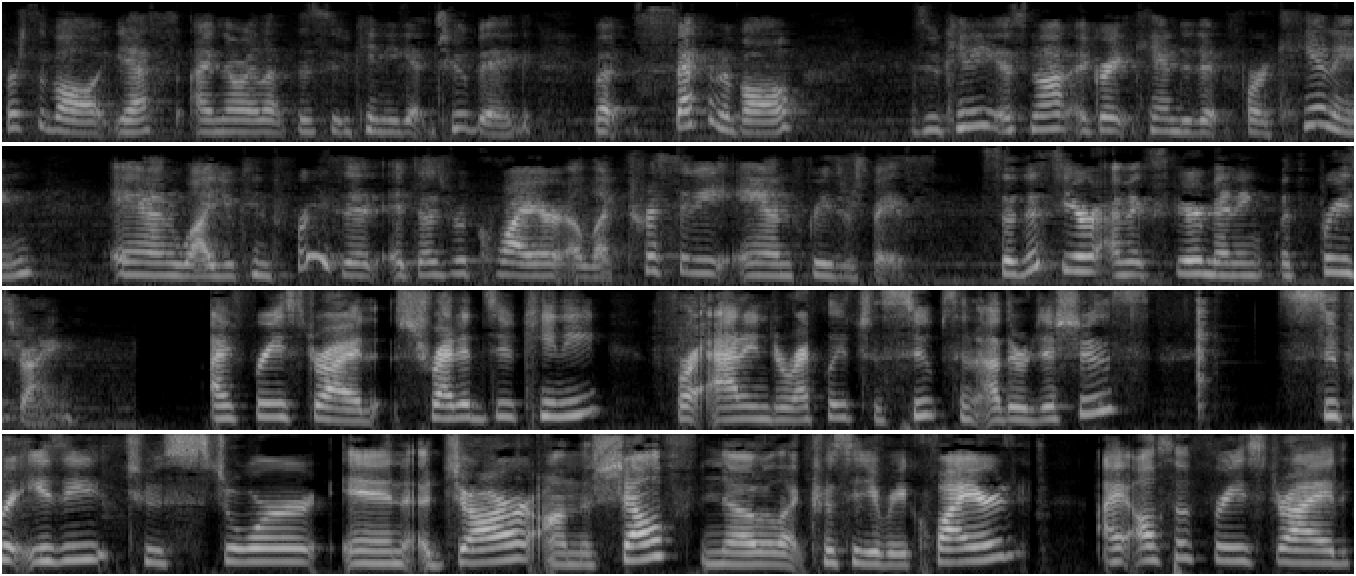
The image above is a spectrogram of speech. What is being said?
First of all, yes, I know I let the zucchini get too big, but second of all, zucchini is not a great candidate for canning, and while you can freeze it, it does require electricity and freezer space. So this year I'm experimenting with freeze drying. I freeze dried shredded zucchini for adding directly to soups and other dishes. Super easy to store in a jar on the shelf, no electricity required. I also freeze dried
